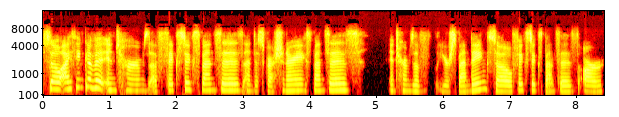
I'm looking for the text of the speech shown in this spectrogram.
So I think of it in terms of fixed expenses and discretionary expenses in terms of your spending. So fixed expenses are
